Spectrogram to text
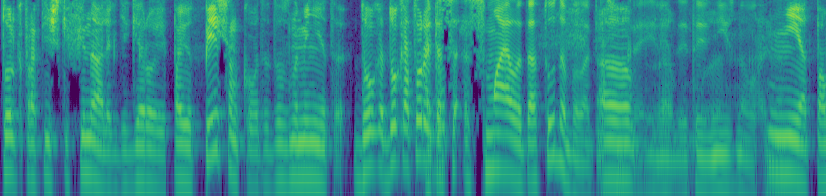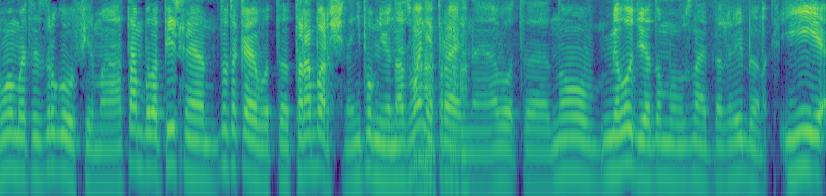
только практически в финале, где герой поет песенку, вот эту знаменитую, до, до которой... Это до... «Смайл» это оттуда была песенка? А, или это не из новых? Нет, по-моему, это из другого фильма, а там была песня, ну, такая вот э, тарабарщина, не помню ее название ага, правильное, ага. вот, но мелодию, я думаю, узнает даже ребенок. И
